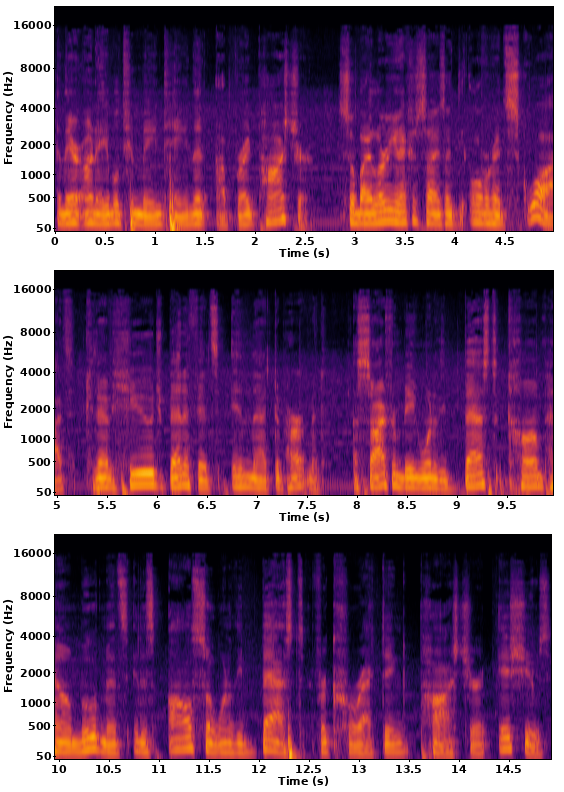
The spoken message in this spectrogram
and they're unable to maintain that upright posture. So, by learning an exercise like the overhead squat, can have huge benefits in that department. Aside from being one of the best compound movements, it is also one of the best for correcting posture issues.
